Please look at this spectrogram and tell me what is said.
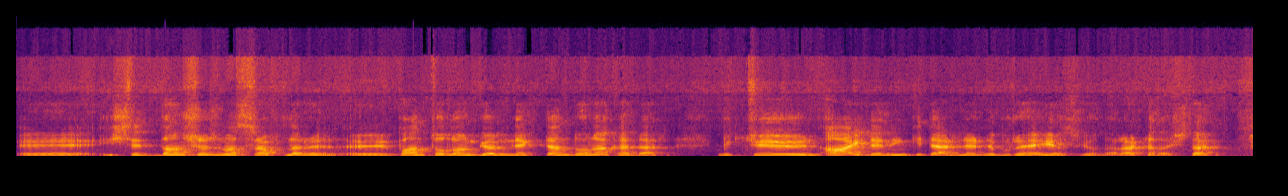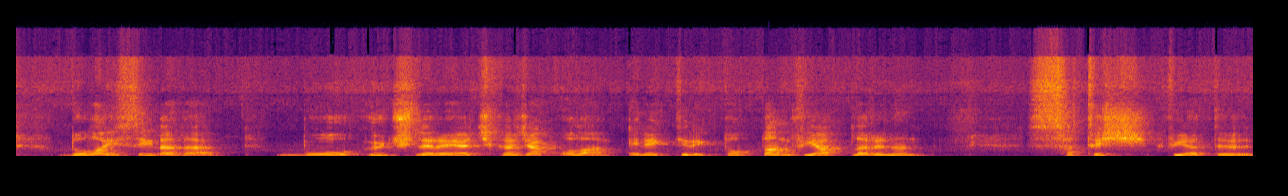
e, işte dansöz masrafları, e, pantolon, gömlekten dona kadar bütün ailenin giderlerini buraya yazıyorlar arkadaşlar. Dolayısıyla da bu 3 liraya çıkacak olan elektrik toptan fiyatlarının satış fiyatı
